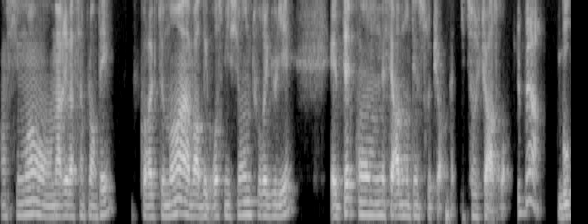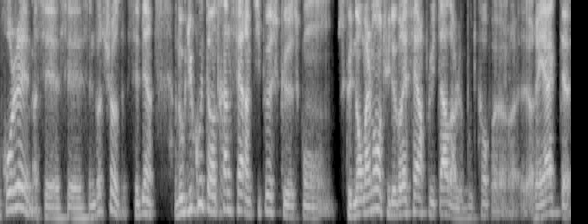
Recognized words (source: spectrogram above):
en six mois, on arrive à s'implanter correctement, à avoir des grosses missions, tout régulier. Et peut-être qu'on essaiera de monter une structure, en fait, une structure à trois. Super. Beau projet, bah c'est une bonne chose, c'est bien. Donc du coup, tu es en train de faire un petit peu ce que ce qu'on ce que normalement tu devrais faire plus tard dans le bootcamp euh, React,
